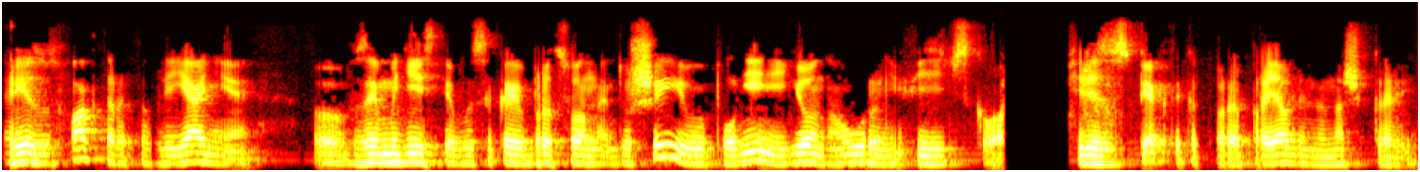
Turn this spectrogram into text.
резус-фактор – это влияние э, взаимодействия высоковибрационной души и выполнение ее на уровне физического через аспекты, которые проявлены в нашей крови.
